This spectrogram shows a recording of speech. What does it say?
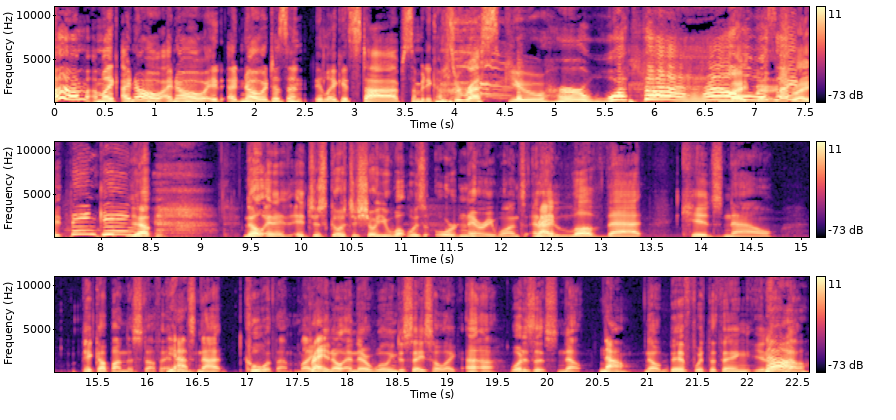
Mom, I'm like, I know, I know. It, I know it doesn't. It like it stops. Somebody comes to rescue her. What the hell Nightmares, was I right? thinking? Yep. No, and it, it just goes to show you what was ordinary once. And I love that kids now pick up on this stuff and Yeah. it's not cool with them. Like, Right. you know, and they're willing to say so, like, uh uh what is this? No, No, no, Biff with the thing, you know, no. no.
